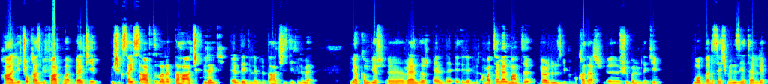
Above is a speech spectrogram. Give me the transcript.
hali çok az bir fark var. Belki ışık sayısı artırılarak daha açık bir renk elde edilebilir. Daha çizgi filme yakın bir e, render elde edilebilir. Ama temel mantığı gördüğünüz gibi bu kadar. E, şu bölümdeki modları seçmeniz yeterli.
